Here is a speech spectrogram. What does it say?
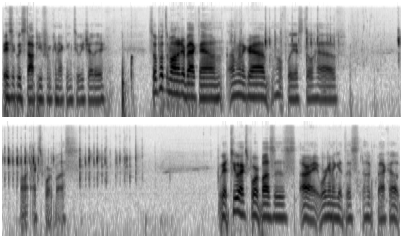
basically stop you from connecting to each other. So put the monitor back down. I'm going to grab, hopefully I still have oh, export bus. We got two export buses. Alright, we're going to get this hooked back up.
